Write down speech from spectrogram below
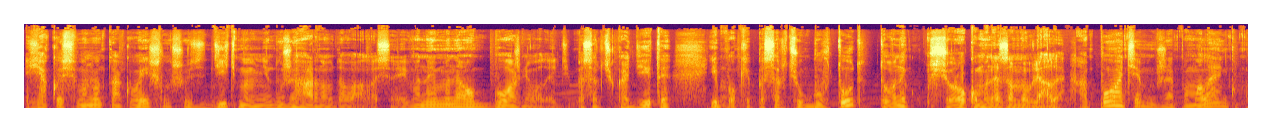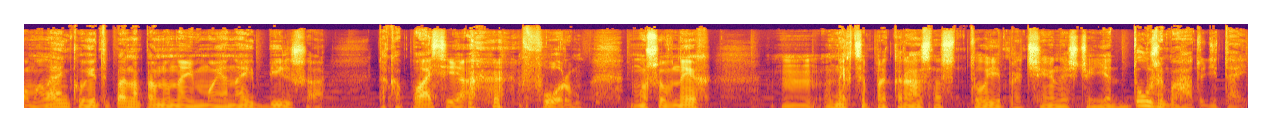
Якось воно так вийшло, що з дітьми мені дуже гарно вдавалося. І вони мене обожнювали, ті Писарчука діти. І поки Писарчук був тут, то вони щороку мене замовляли. А потім вже помаленьку, помаленьку. І тепер, напевно, най, моя найбільша така пасія форм. Тому що в них. В них це прекрасно з тої причини, що є дуже багато дітей.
